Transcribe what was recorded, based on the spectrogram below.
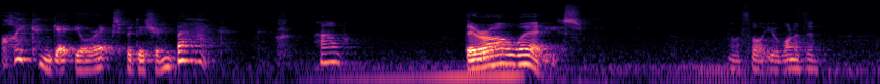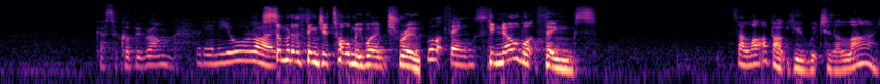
I can get your expedition back. How? There are ways. Oh, I thought you were one of them. Guess I could be wrong. William, are you all right? Some of the things you told me weren't true. What things? You know what things? There's a lot about you which is a lie.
